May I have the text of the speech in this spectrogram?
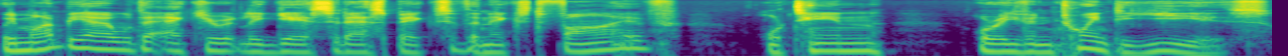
we might be able to accurately guess at aspects of the next five, or ten, or even 20 years.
